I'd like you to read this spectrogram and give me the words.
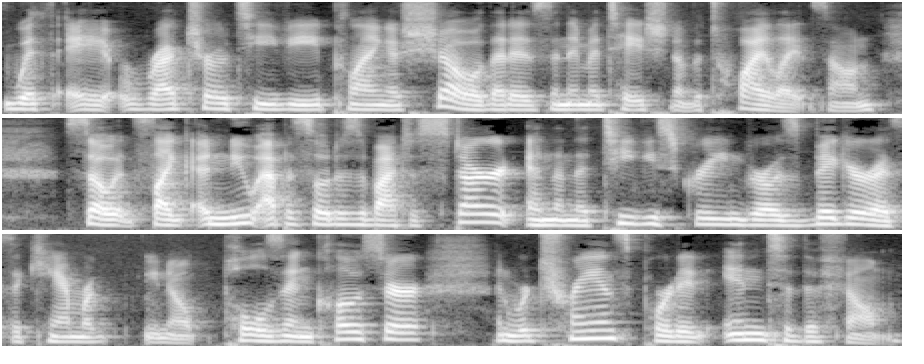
with a retro TV playing a show that is an imitation of the Twilight Zone. So it's like a new episode is about to start, and then the TV screen grows bigger as the camera, you know, pulls in closer, and we're transported into the film.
